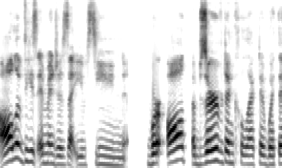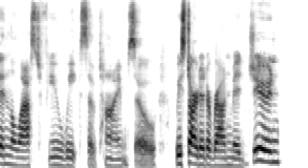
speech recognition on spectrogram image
All of these images that you've seen were all observed and collected within the last few weeks of time. So we started around mid June.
